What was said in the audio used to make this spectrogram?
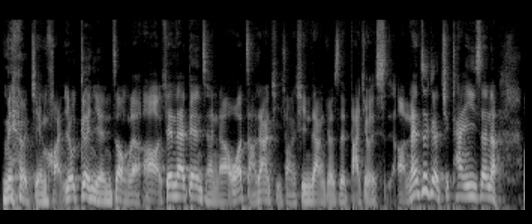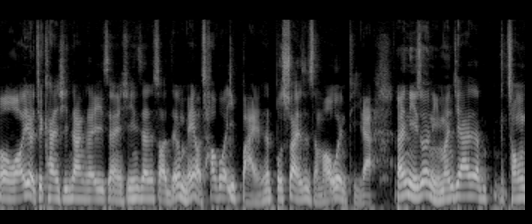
没有减缓，又更严重了哦！现在变成了我早上起床心脏就是八九十啊。那这个去看医生了哦，我有去看心脏科医生，医生说这个没有超过一百，那不算是什么问题啦。而你说你们家的从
